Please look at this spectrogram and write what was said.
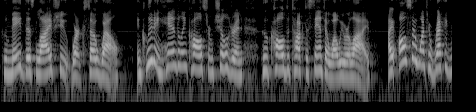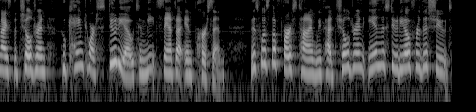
who made this live shoot work so well, including handling calls from children who called to talk to Santa while we were live. I also want to recognize the children who came to our studio to meet Santa in person. This was the first time we've had children in the studio for this shoot,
